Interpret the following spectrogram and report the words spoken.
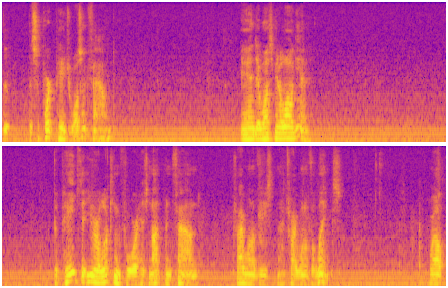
The, the support page wasn't found. And it wants me to log in. The page that you are looking for has not been found. Try one of these, try one of the links. Well,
